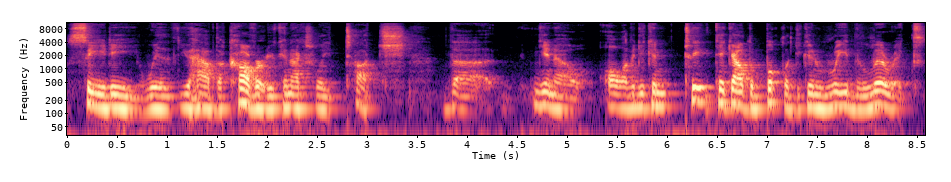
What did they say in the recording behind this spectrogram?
CD with you have the cover, you can actually touch the, you know, all of it. You can t- take out the booklet, you can read the lyrics,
